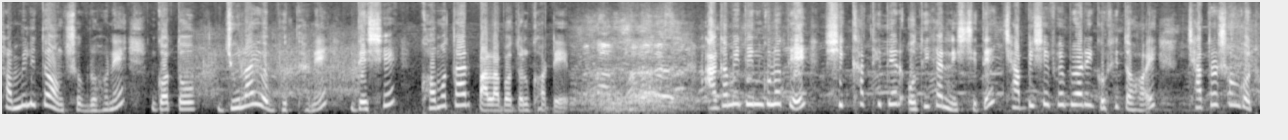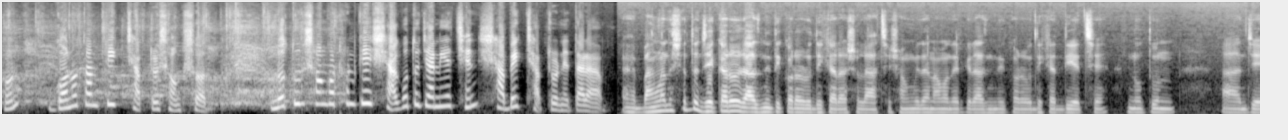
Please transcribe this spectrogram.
সম্মিলিত অংশগ্রহণে গত জুলাই অভ্যুত্থানে দেশে ক্ষমতার পালাবদল ঘটে। আগামী দিনগুলোতে শিক্ষার্থীদের অধিকার নিশ্চিতে ছাব্বিশে ফেব্রুয়ারি গঠিত হয় ছাত্র সংগঠন গণতান্ত্রিক ছাত্র সংসদ। নতুন সংগঠনকে স্বাগত জানিয়েছেন সাবেক ছাত্র নেতারা বাংলাদেশে তো যে কারও রাজনীতি করার অধিকার আসলে আছে, সংবিধান আমাদেরকে রাজনীতি করার অধিকার দিয়েছে, নতুন যে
